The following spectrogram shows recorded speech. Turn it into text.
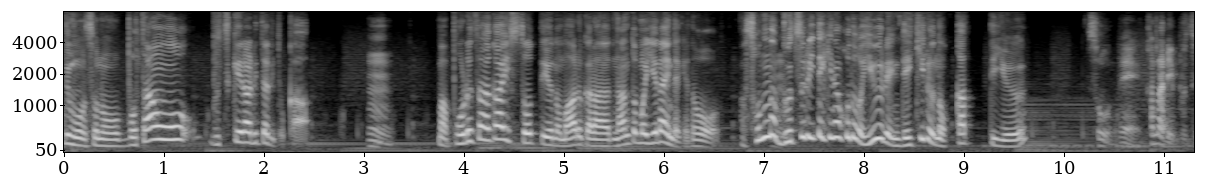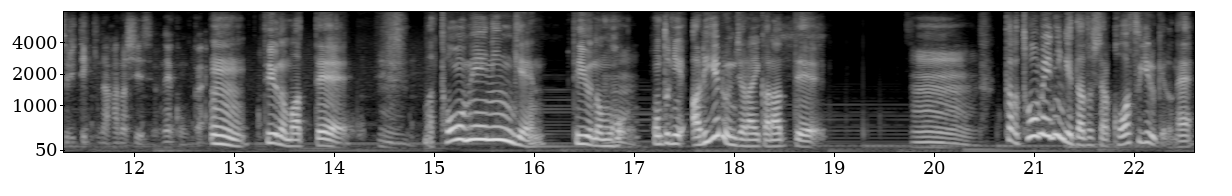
でも、そのボタンをぶつけられたりとか、うん。まあ、ポルターガイストっていうのもあるから、なんとも言えないんだけど、そんな物理的なことが幽霊にできるのかっていう、そうね。かなり物理的な話ですよね、今回。うん、っていうのもあって、うん。まあ、透明人間っていうのもうん本当にありえるんじゃないかなって、うん。ただ透明人間だとしたら怖すぎるけどね。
